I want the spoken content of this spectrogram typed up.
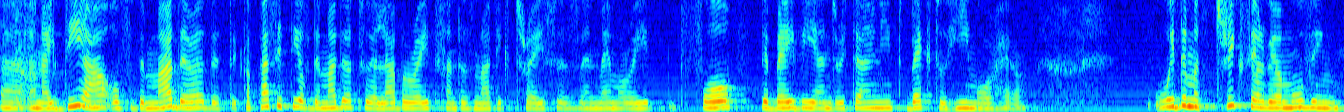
uh, an idea of the mother, that the capacity of the mother to elaborate phantasmatic traces and memory for the baby and return it back to him or her. With the matrixial, we are moving,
